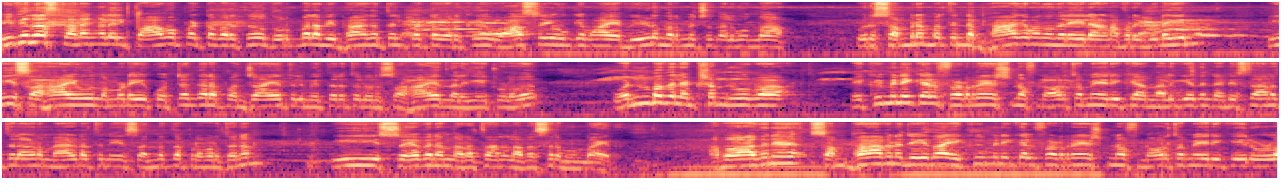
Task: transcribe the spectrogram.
വിവിധ സ്ഥലങ്ങളിൽ പാവപ്പെട്ടവർക്ക് ദുർബല വിഭാഗത്തിൽപ്പെട്ടവർക്ക് വാസയോഗ്യമായ വീട് നിർമ്മിച്ചു നൽകുന്ന ഒരു സംരംഭത്തിന്റെ ഭാഗമെന്ന നിലയിലാണ് അവർ ഇവിടെയും ഈ സഹായവും നമ്മുടെ ഈ കൊറ്റങ്കര പഞ്ചായത്തിലും ഇത്തരത്തിലൊരു സഹായം നൽകിയിട്ടുള്ളത്. ഒൻപത് ലക്ഷം രൂപ ecumenical federation of North America നൽകിയതിന്റെ അടിസ്ഥാനത്തിലാണ് മാഡത്തിന് ഈ സന്നദ്ധ പ്രവർത്തനം ഈ സേവനം നടത്താനുള്ള അവസരമുണ്ടായത്. അപ്പോൾ അതിന് സംഭാവന ചെയ്ത എക്യുമിനിക്കൽ ഫെഡറേഷൻ ഓഫ് നോർത്ത് അമേരിക്കയിലുള്ള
